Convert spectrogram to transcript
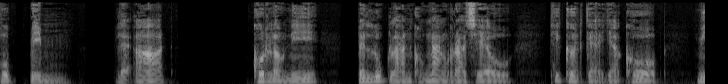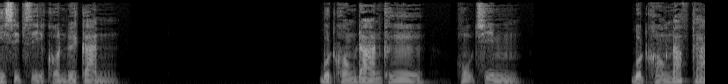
หุบปิม และอาร์ตคนเหล่านี้เป็นลูกหลานของนางราเชลที่เกิดแก่ยาโคบมีสิบสี่คนด้วยกัน บุตรของดานคือ หุชิม บุตรของนัฟทา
